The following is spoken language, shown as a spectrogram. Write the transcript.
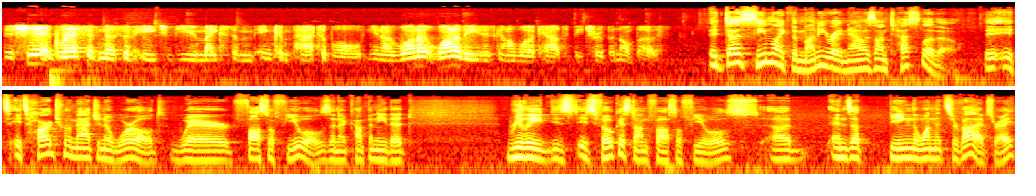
the sheer aggressiveness of each view makes them incompatible. You know, one of, one of these is going to work out to be true, but not both. It does seem like the money right now is on Tesla, though. It's it's hard to imagine a world where fossil fuels and a company that really is, is focused on fossil fuels uh, ends up being the one that survives, right?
